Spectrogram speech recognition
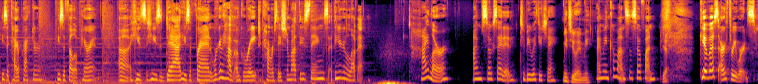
He's a chiropractor, he's a fellow parent, uh, he's, he's a dad, he's a friend. We're going to have a great conversation about these things. I think you're going to love it. Tyler, I'm so excited to be with you today. Me too, Amy. I mean, come on, this is so fun. Yeah. Give us our three words.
